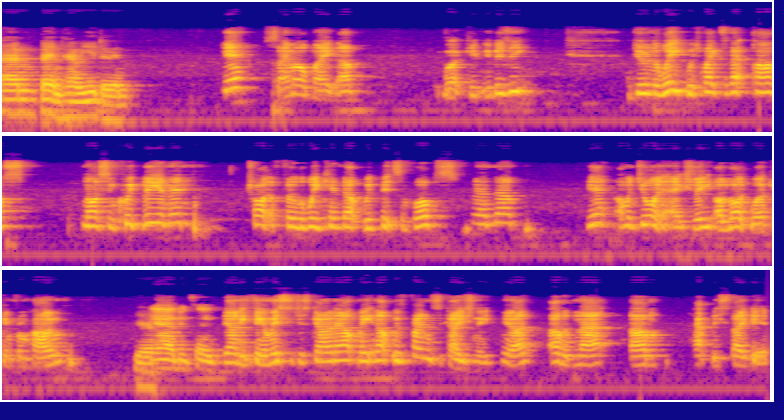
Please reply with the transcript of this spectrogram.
Um, ben, how are you doing? Yeah, same old mate. Um, work keep me busy during the week, which makes that pass nice and quickly, and then try to fill the weekend up with bits and bobs. And um, yeah, I'm enjoying it actually. I like working from home. Yeah. Yeah, me too. The only thing I miss is just going out, meeting up with friends occasionally. You know, other than that, um, happily stay here.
